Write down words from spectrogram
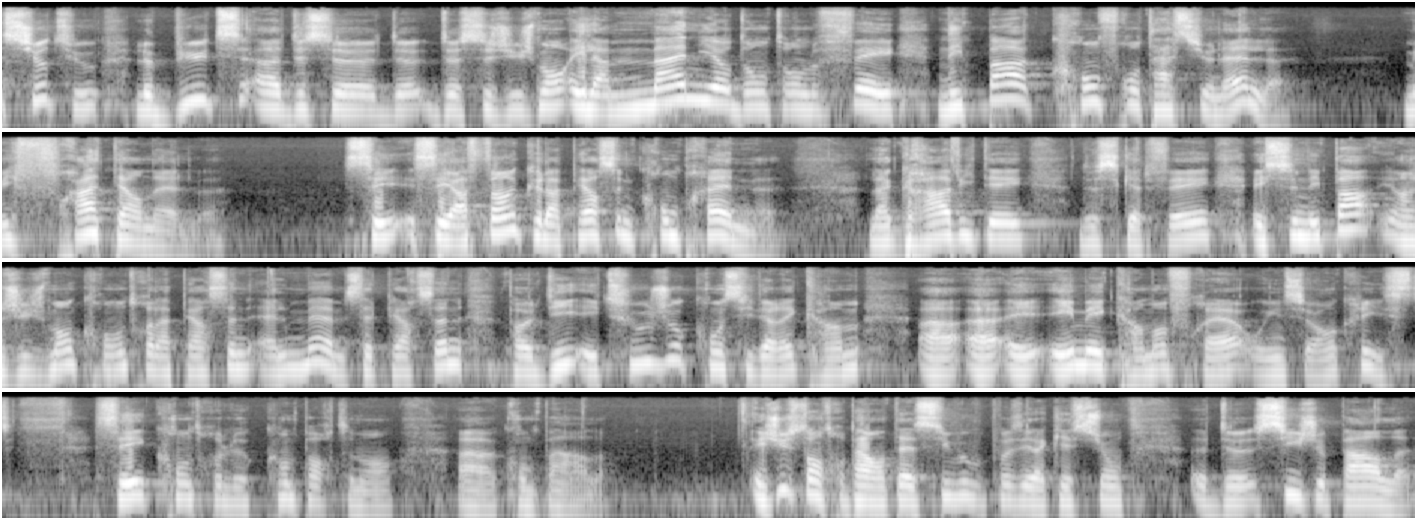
surtout le but de, ce, de, de ce jugement et la manière dont on le fait n'est pas confrontationnel mais fraternelle. C'est afin que la personne comprenne la gravité de ce qu'elle fait. Et ce n'est pas un jugement contre la personne elle-même. Cette personne, Paul dit, est toujours considérée comme, euh, euh, et aimée comme un frère ou une sœur en Christ. C'est contre le comportement euh, qu'on parle. Et juste entre parenthèses, si vous vous posez la question de si je parle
